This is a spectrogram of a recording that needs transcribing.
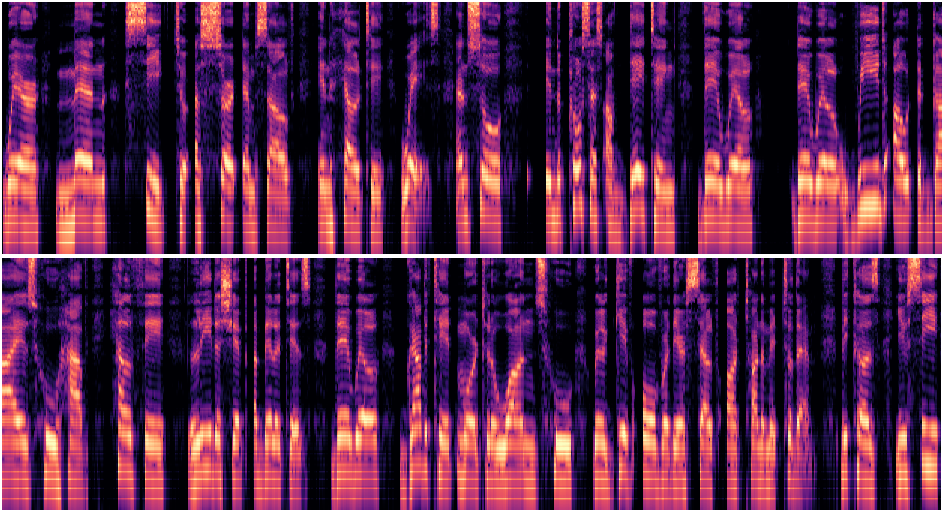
where men seek to assert themselves in healthy ways. And so in the process of dating, they will they will weed out the guys who have healthy leadership abilities. They will gravitate more to the ones who will give over their self autonomy to them. Because you see,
